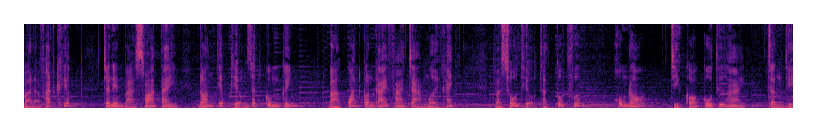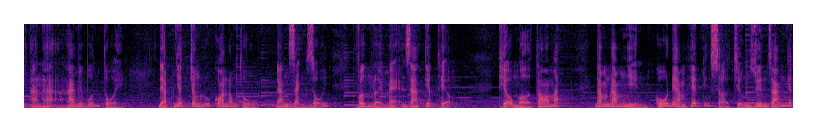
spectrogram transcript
bà đã phát khiếp, cho nên bà xoa tay đón tiếp Thiệu rất cung kính. Bà quát con gái pha trà mời khách và số Thiệu thật tốt phước. Hôm đó, chỉ có cô thứ hai, Trần Thị An Hạ 24 tuổi, Đẹp nhất trong lũ con ông Thủ, Đang rảnh rỗi Vâng lời mẹ ra tiếp Thiệu. Thiệu mở to mắt, Đăm đăm nhìn, cố đem hết những sở trường duyên dáng nhất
